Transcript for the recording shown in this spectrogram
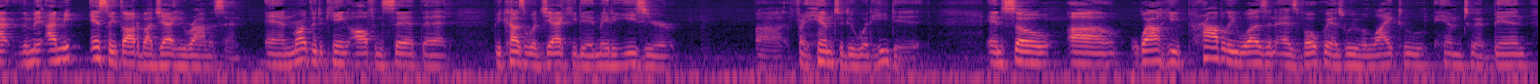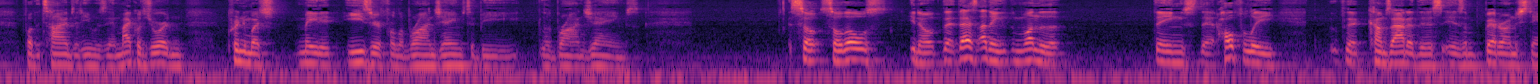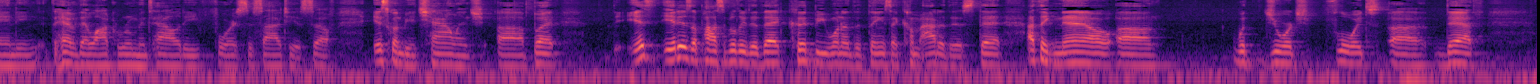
I, I instantly thought about Jackie Robinson, and Martin Luther King often said that because of what Jackie did, made it easier uh, for him to do what he did. And so, uh, while he probably wasn't as vocal as we would like to him to have been for the times that he was in, Michael Jordan pretty much made it easier for LeBron James to be LeBron James. So, so those, you know, that, that's I think one of the things that hopefully that comes out of this is a better understanding to have that locker room mentality for society itself. It's going to be a challenge, uh, but it's, it is a possibility that that could be one of the things that come out of this. That I think now uh, with George Floyd's uh, death,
